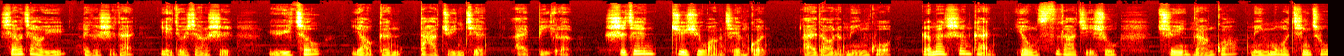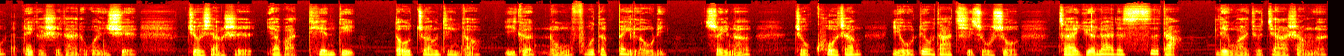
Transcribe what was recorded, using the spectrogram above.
相较于那个时代，也就像是渔舟要跟大军舰来比了。时间继续往前滚。来到了民国，人们深感用四大奇书去囊括明末清初那个时代的文学，就像是要把天地都装进到一个农夫的背篓里。所以呢，就扩张有六大奇书说，在原来的四大，另外就加上了《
